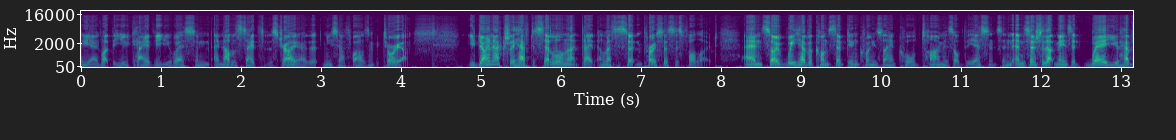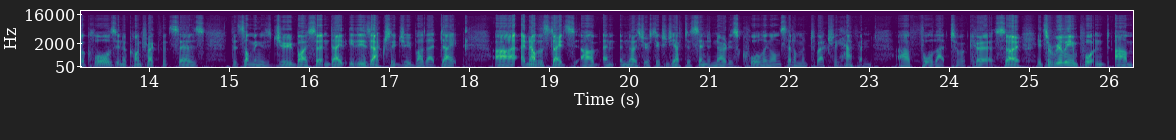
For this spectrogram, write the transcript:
you know, like the UK, the US, and, and other states of Australia, the New South Wales and Victoria, you don't actually have to settle on that date unless a certain process is followed. And so we have a concept in Queensland called time is of the essence. And, and essentially that means that where you have a clause in a contract that says that something is due by a certain date, it is actually due by that date. Uh, in other states uh, and in those jurisdictions, you have to send a notice calling on settlement to actually happen uh, for that to occur. So it's a really important um,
